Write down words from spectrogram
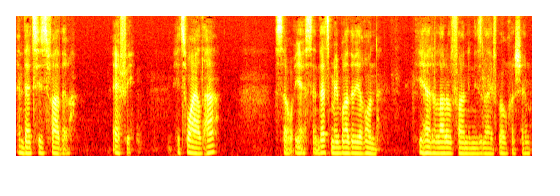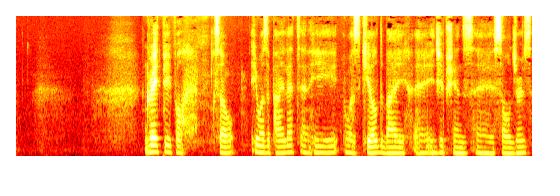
and that's his father, Effie. It's wild, huh? So, yes, and that's my brother Yaron. He had a lot of fun in his life, Baruch Hashem. Great people. So, he was a pilot and he was killed by uh, Egyptians uh, soldiers.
